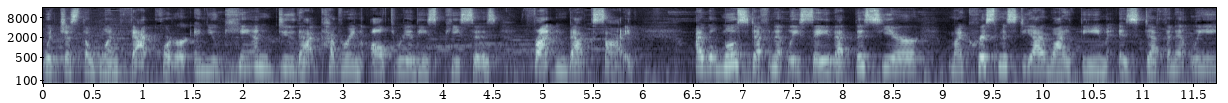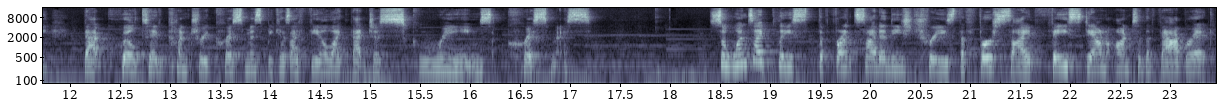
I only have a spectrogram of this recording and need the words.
with just the one fat quarter. And you can do that covering all three of these pieces, front and back side. I will most definitely say that this year, my Christmas DIY theme is definitely that quilted country Christmas because I feel like that just screams Christmas. So once I placed the front side of these trees, the first side face down onto the fabric,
